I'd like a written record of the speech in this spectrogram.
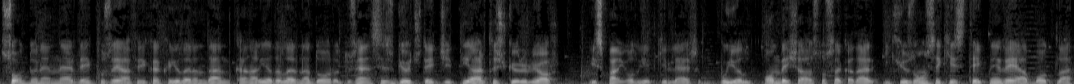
Son dönemlerde Kuzey Afrika kıyılarından Kanarya Adalarına doğru düzensiz göçte ciddi artış görülüyor. İspanyol yetkililer bu yıl 15 Ağustos'a kadar 218 tekne veya botla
